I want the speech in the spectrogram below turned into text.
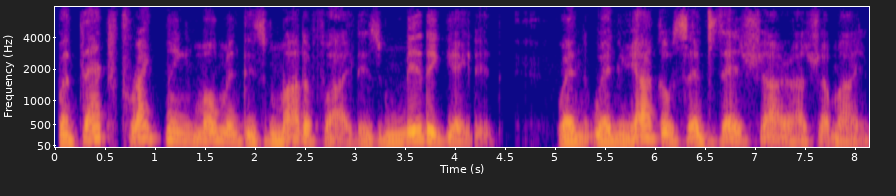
But that frightening moment is modified, is mitigated when when Yaakov said Zeh Shar Hashamayim.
